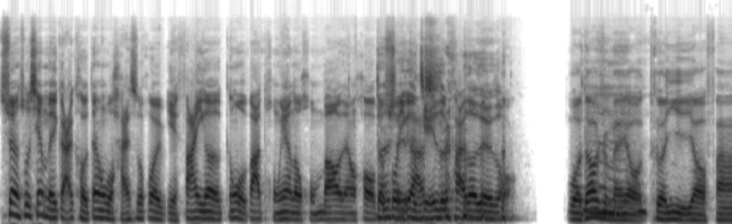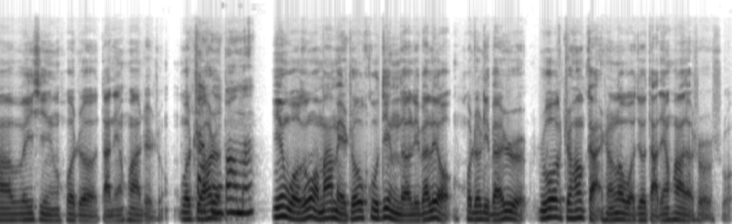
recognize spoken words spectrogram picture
虽然说现在没改口，但我还是会也发一个跟我爸同样的红包，然后端说一个节日快乐这种。我倒是没有嗯特意要发微信或者打电话这种，我主要是红包吗？因为我跟我妈每周固定的礼拜六或者礼拜日，如果正好赶上了，我就打电话的时候说。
